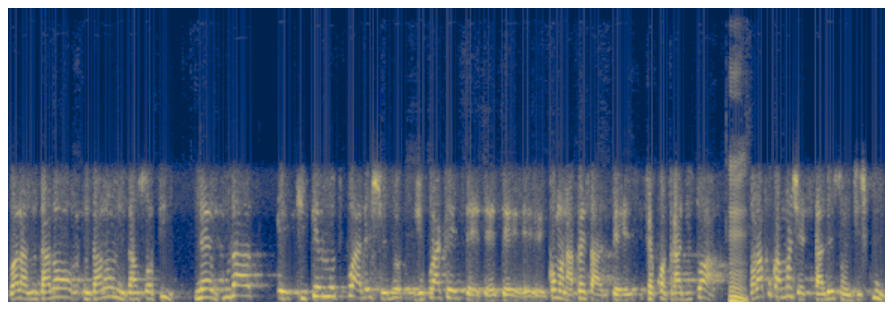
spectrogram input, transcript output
Voilà, nous allons nous allons nous en sortir. Mais vouloir quitter l'autre pour aller chez l'autre, je crois que c'est, comment on appelle ça, c'est contradictoire. Hmm. Voilà pourquoi moi j'ai salué son discours.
